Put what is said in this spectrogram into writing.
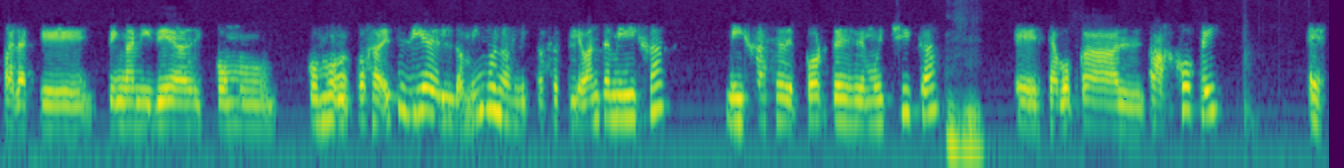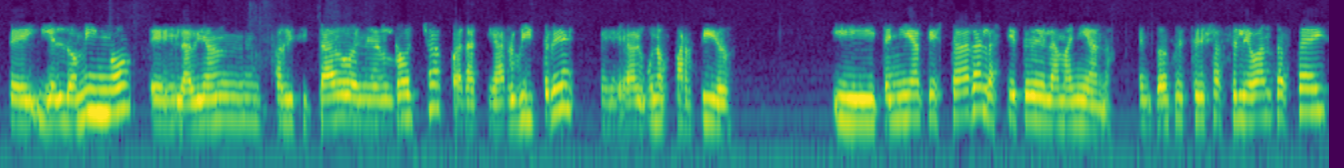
para que tengan idea de cómo cómo, o sea, ese día el domingo nos, o sea, se levanta mi hija, mi hija hace deporte desde muy chica, eh, se aboca al, a hockey este y el domingo eh, la habían solicitado en el Rocha para que arbitre eh, algunos partidos y tenía que estar a las 7 de la mañana. Entonces ella se levanta a 6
